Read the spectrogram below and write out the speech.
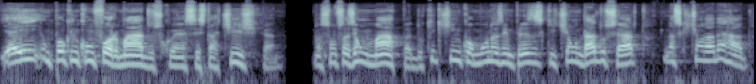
E aí, um pouco inconformados com essa estatística, nós fomos fazer um mapa do que, tinha em comum nas empresas que tinham dado certo e nas que tinham dado errado.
